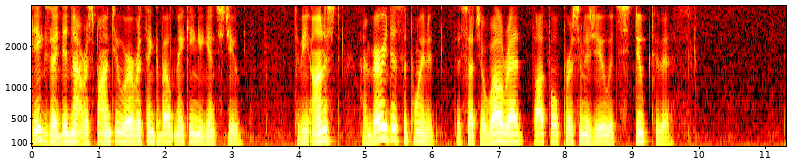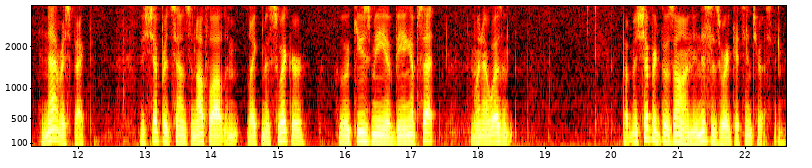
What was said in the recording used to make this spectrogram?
Digs I did not respond to or ever think about making against you. To be honest, I'm very disappointed that such a well read, thoughtful person as you would stoop to this. In that respect, Miss Shepard sounds an awful lot like Miss Zwicker, who accused me of being upset when I wasn't. But Miss Shepard goes on, and this is where it gets interesting.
